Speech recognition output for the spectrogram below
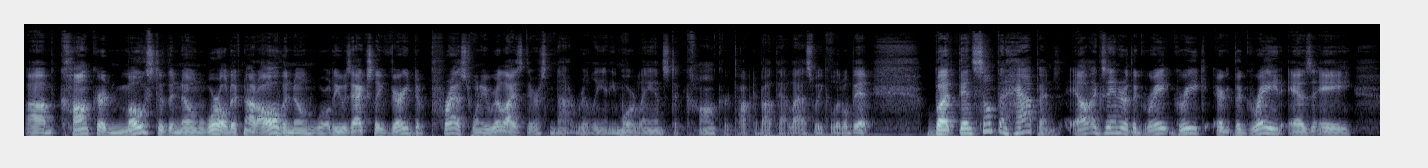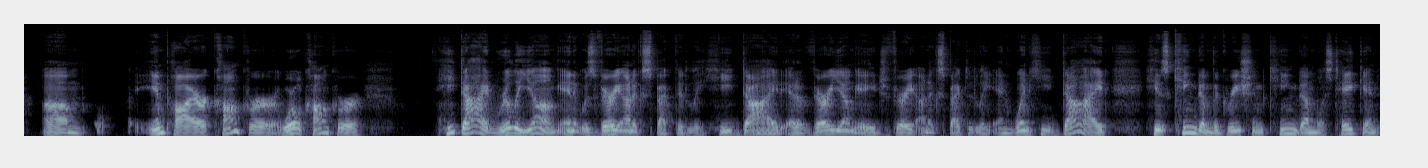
um, conquered most of the known world, if not all the known world. He was actually very depressed when he realized there's not really any more lands to conquer. Talked about that last week a little bit, but then something happened. Alexander the Great, Greek, er, the Great, as a um, empire conqueror, world conqueror, he died really young and it was very unexpectedly. He died at a very young age, very unexpectedly. And when he died, his kingdom, the Grecian kingdom, was taken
